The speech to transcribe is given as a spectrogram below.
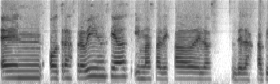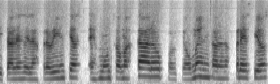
En otras provincias y más alejado de, los, de las capitales de las provincias es mucho más caro porque aumentan los precios.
